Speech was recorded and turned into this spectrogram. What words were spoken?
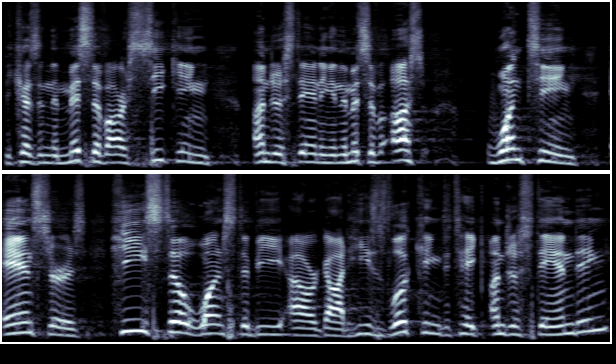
Because in the midst of our seeking understanding, in the midst of us wanting answers, He still wants to be our God. He's looking to take understanding,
